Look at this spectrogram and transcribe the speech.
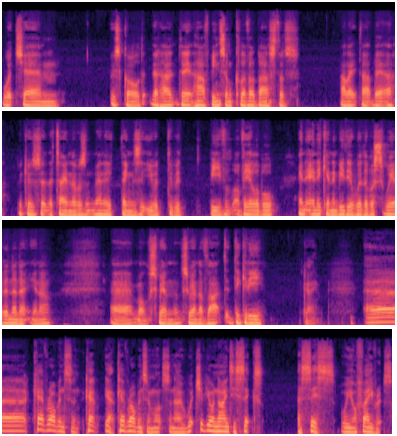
which um, was called "There Had There Have Been Some Clever Bastards." I liked that better because at the time there wasn't many things that you would that would be available in any kind of media where there was swearing in it. You know, uh, well, swearing swearing of that degree. Okay. Uh, Kev Robinson. Kev, yeah, Kev Robinson wants to know which of your 96 assists were your favourites?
